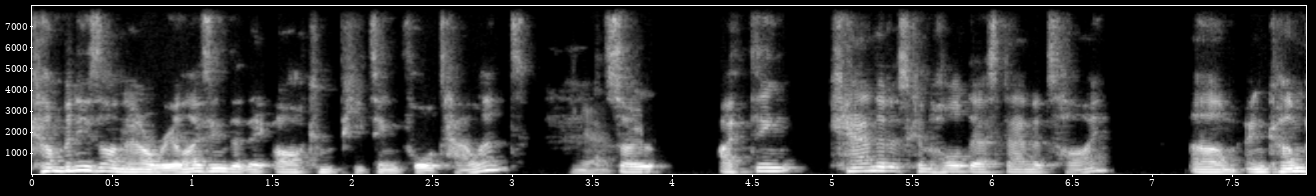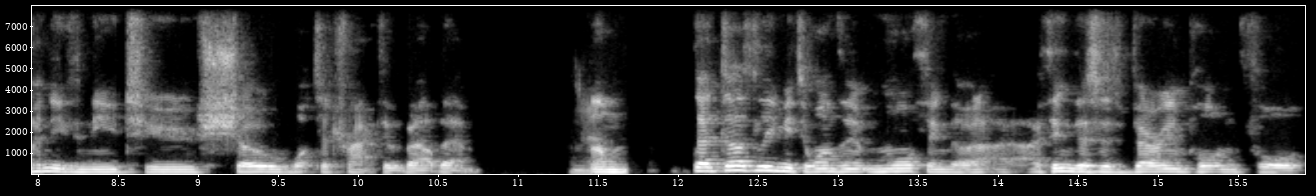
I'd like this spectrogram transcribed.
companies are now realizing that they are competing for talent. Yeah. So I think candidates can hold their standards high, um, and companies need to show what's attractive about them. Yeah. Um, that does lead me to one thing, more thing though. I, I, think this is very important for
